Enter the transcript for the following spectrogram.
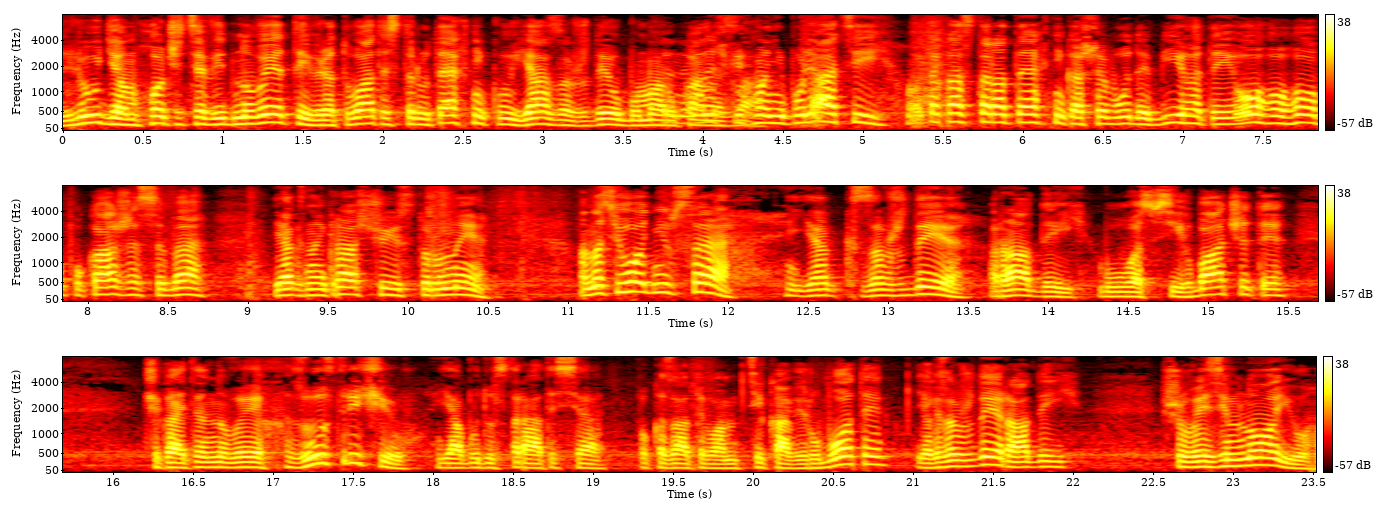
людям хочеться відновити і врятувати стару техніку, я завжди обома руками. Невеличких маніпуляцій. Отака стара техніка ще буде бігати і ого-го покаже себе як з найкращої сторони. А на сьогодні все. Як завжди, радий був вас всіх бачити. Чекайте нових зустрічей. Я буду старатися показати вам цікаві роботи. Як завжди, радий, що ви зі мною.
